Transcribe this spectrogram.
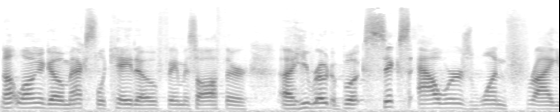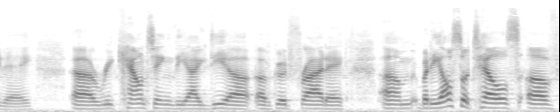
Not long ago, Max Lucado, famous author, uh, he wrote a book, Six Hours One Friday, uh, recounting the idea of Good Friday. Um, but he also tells of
